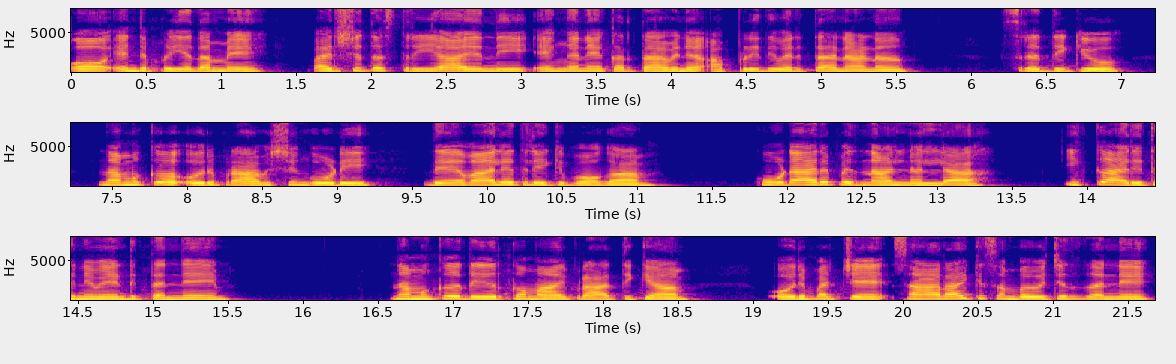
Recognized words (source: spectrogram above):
ഓ എന്റെ പ്രിയതമ്മേ പരിശുദ്ധ സ്ത്രീയായ നീ എങ്ങനെ കർത്താവിന് അപ്രീതി വരുത്താനാണ്? ശ്രദ്ധിക്കൂ നമുക്ക് ഒരു പ്രാവശ്യം കൂടി ദേവാലയത്തിലേക്ക് പോകാം. കൂടാര പെരുന്നാളിനല്ല ഇക്കാര്യത്തിന് വേണ്ടി തന്നെ നമുക്ക് ദീർഘമായി പ്രാർത്ഥിക്കാം. ഒരു പക്ഷേ സാറായ്ക്ക് സംഭവിച്ചത് തന്നെ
